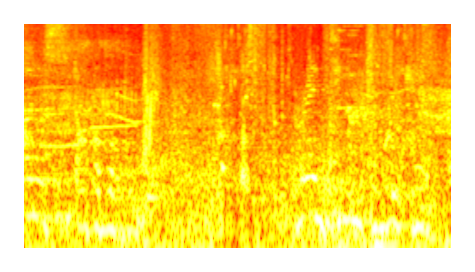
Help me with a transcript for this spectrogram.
Unstoppable. Red team double kill.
